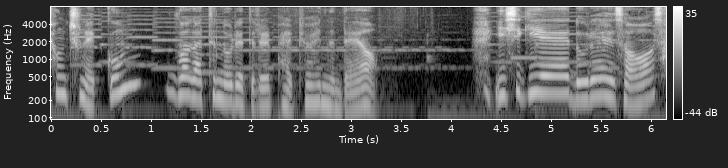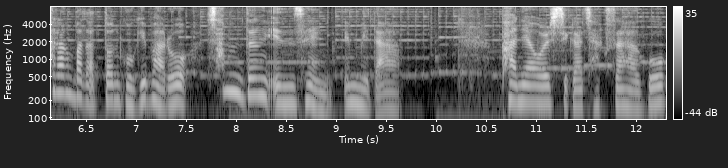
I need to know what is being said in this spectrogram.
청춘의 꿈과 같은 노래들을 발표했는데요. 이 시기에 노래에서 사랑받았던 곡이 바로 3등 인생입니다. 반야월 씨가 작사하고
